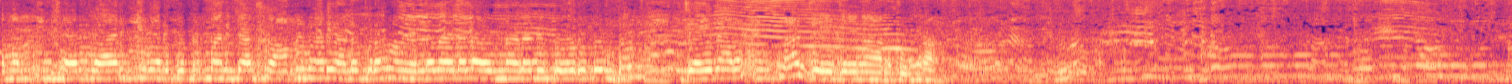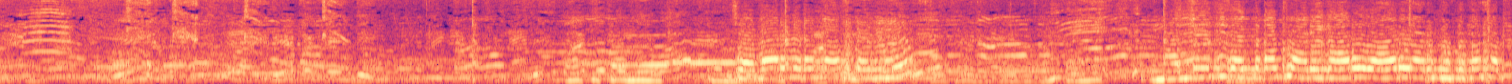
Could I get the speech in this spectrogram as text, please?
సమర్పించారు వారికి వారి కుటుంబానికి ఆ స్వామి వారి అనుగ్రహం ఎల్లవేళలా ఉండాలని కోరుకుంటూ జై నారసింహ జై జయ నారసింహ చెవారగడ వాస్తవ్యులు మల్లేటి వెంకటాచారి గారు వారు వారి కుటుంబ సభ్యులు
